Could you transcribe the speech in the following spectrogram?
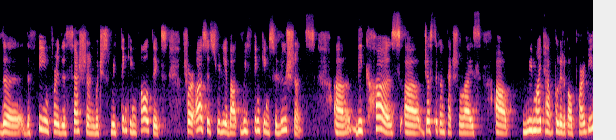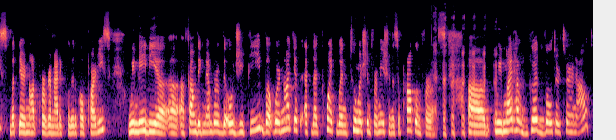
the, the theme for this session, which is rethinking politics, for us, it's really about rethinking solutions. Uh, because, uh, just to contextualize, uh, we might have political parties, but they're not programmatic political parties. We may be a, a, founding member of the OGP, but we're not yet at that point when too much information is a problem for us. uh, we might have good voter turnout,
